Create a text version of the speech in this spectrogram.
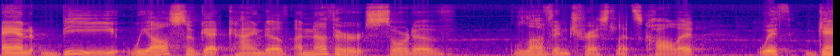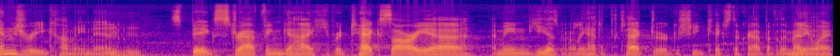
and B, we also get kind of another sort of love interest, let's call it, with Gendry coming in. This big strapping guy. He protects Arya. I mean, he doesn't really have to protect her because she kicks the crap out of them anyway.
